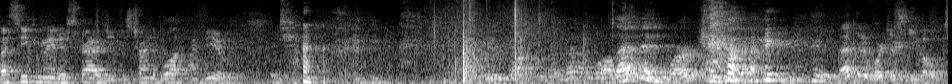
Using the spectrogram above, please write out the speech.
I see Commander's strategy. He's trying to block my view. Well, that didn't work. That didn't work as he hoped.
